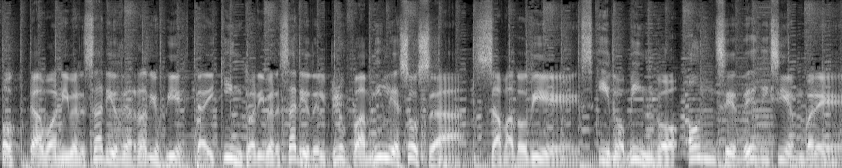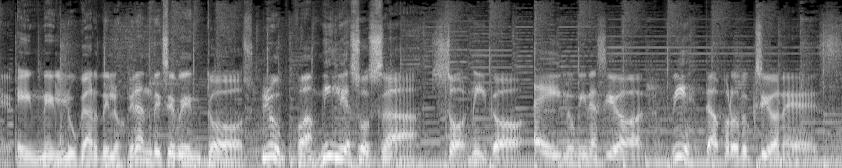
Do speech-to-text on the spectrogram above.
Octavo aniversario de Radio Fiesta y quinto aniversario del Club Familia Sosa. Sábado 10 y domingo 11 de diciembre. En el lugar de los grandes eventos. Club Familia Sosa. Sonido e iluminación. Fiesta Producciones.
